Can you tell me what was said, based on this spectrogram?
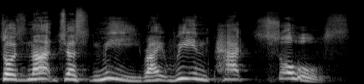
So it's not just me, right? We impact souls.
